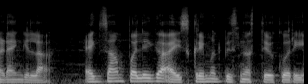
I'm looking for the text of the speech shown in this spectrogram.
ನಡೆಯಂಗಿಲ್ಲ. ಎಕ್ಸಾಂಪಲ್ ಈಗ ಐಸ್ ಕ್ರೀಮದ ಬಿಸ್ನೆಸ್ ತಿಳ್ಕೊರಿ.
